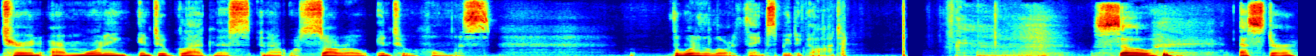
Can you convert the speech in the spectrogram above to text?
Turn our mourning into gladness and our sorrow into wholeness. The word of the Lord. Thanks be to God. So, Esther,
